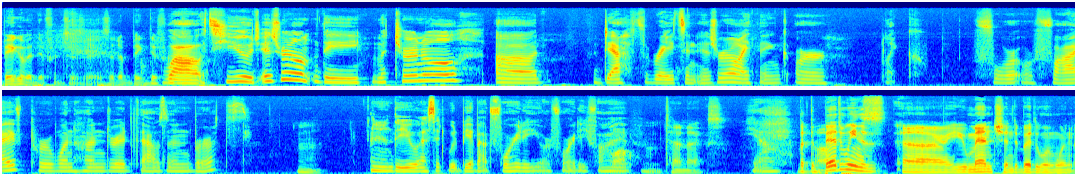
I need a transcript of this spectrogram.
big of a difference is it is it a big difference Wow, it's huge. Israel, the maternal uh, death rates in Israel, I think, are like four or five per 100,000 births. Hmm. And in the US, it would be about 40 or 45. wow Mm, 10x Yeah. But the Wow. Bedouins, uh, you mentioned the Bedouin women.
